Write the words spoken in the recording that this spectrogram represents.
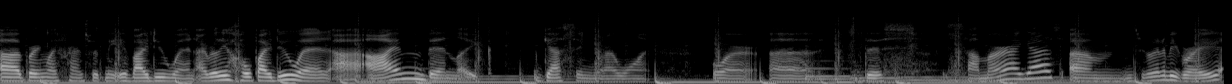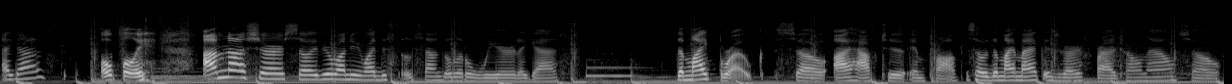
uh, bring my friends with me if I do win. I really hope I do win. Uh, I'm been like guessing what I want for uh, this summer. I guess um, it's really gonna be great. I guess hopefully. I'm not sure. So if you're wondering why this sounds a little weird, I guess the mic broke, so I have to improv. So the my mic is very fragile now, so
